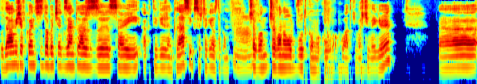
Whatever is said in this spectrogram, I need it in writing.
Udało mi się w końcu zdobyć egzemplarz z serii Activision Classics, coś takiego z taką Mhm. czerwon, czerwoną obwódką wokół okładki właściwej gry. Eee,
